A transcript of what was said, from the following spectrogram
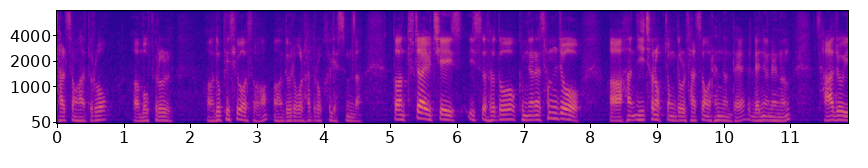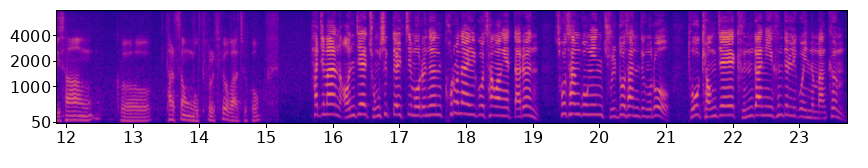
달성하도록 어, 목표를 어, 높이 세워서 어, 노력을 하도록 하겠습니다. 또한 투자 유치에 있- 있어서도 금년에 3조 아, 한 2천억 정도를 달성을 했는데 내년에는 4조 이상 그 달성 목표를 세워가지고 하지만 언제 종식될지 모르는 코로나19 상황에 따른 소상공인 줄도산 등으로 도 경제의 근간이 흔들리고 있는 만큼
